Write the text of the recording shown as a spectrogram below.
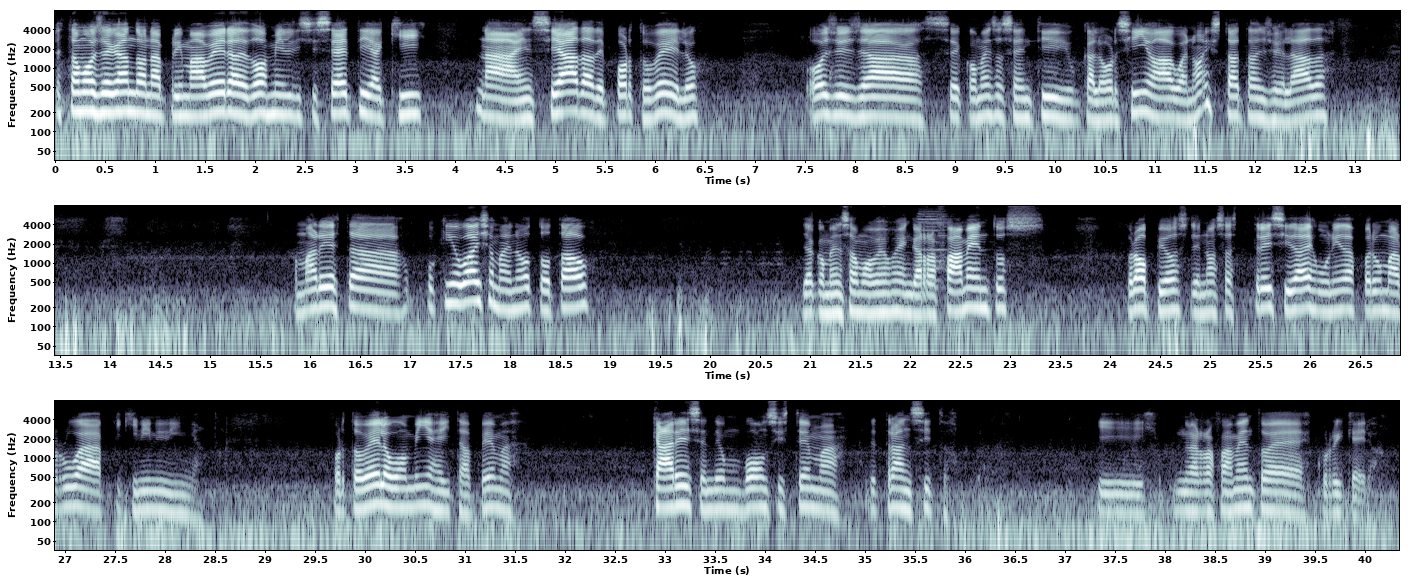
Estamos llegando a una primavera de 2017 aquí na enseada de Portobelo. Hoje já se começa a sentir um calorzinho, a água não está tão gelada. A maré está um pouquinho baixa, mas não total. Já começamos a ver os engarrafamentos propios de nossas três cidades unidas por uma rua pequenininha. Portobelo, Bombiñas e Itapema carecen de un buen sistema de tránsito y un engarrafamiento es curriqueiro.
